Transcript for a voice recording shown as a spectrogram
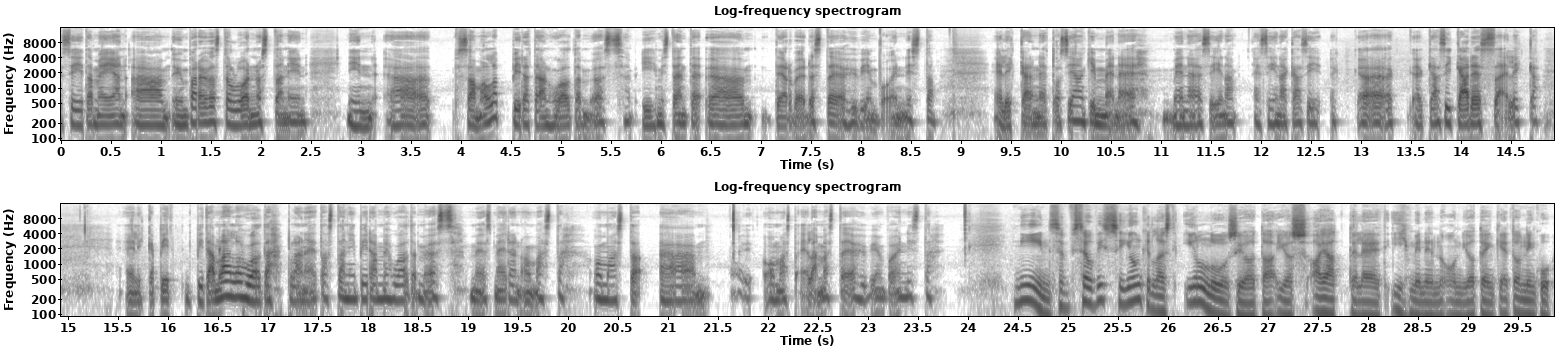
siitä meidän ää, ympäröivästä luonnosta, niin, niin ää, samalla pidetään huolta myös ihmisten te, ää, terveydestä ja hyvinvoinnista. Eli ne tosiaankin menee, menee siinä, siinä käsi, ää, käsi kädessä, eli Eli pitämällä huolta planeetasta, niin pidämme huolta myös, myös meidän omasta, omasta, ää, omasta elämästä ja hyvinvoinnista. Niin, se, se on vissi jonkinlaista illuusiota, jos ajattelee, että ihminen on jotenkin, että on niin kuin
